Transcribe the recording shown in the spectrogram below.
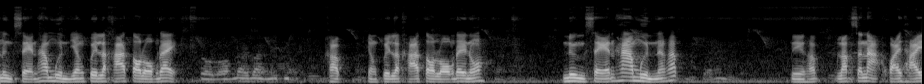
หนึ่งแสนห้าหมื่นยังเป็นราคาต่อรองได้ต่อรองได้บ้างนิดหน่อยครับ ยังเป็นราคาต่อรองได้เนาะหนึ่งแสนห้าหมื่นนะครับแสนห้าหมื่นนี่ครับ ลักษณะควายไทย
